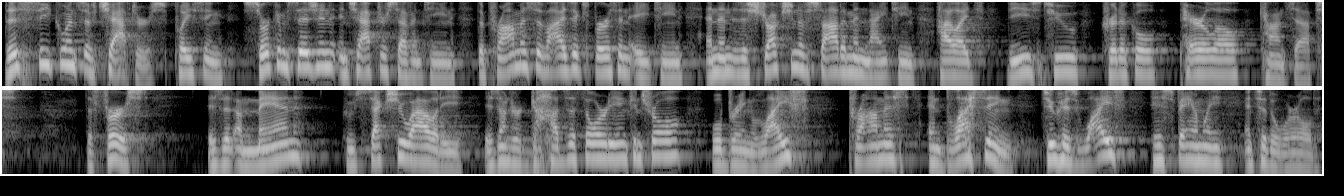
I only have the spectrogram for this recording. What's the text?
This sequence of chapters, placing circumcision in chapter 17, the promise of Isaac's birth in 18, and then the destruction of Sodom in 19, highlights these two critical parallel concepts. The first is that a man whose sexuality is under God's authority and control will bring life, promise, and blessing to his wife, his family, and to the world.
